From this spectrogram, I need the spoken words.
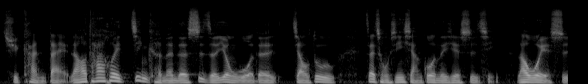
去看待，然后他会尽可能的试着用我的角度再重新想过那些事情，然后我也是，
